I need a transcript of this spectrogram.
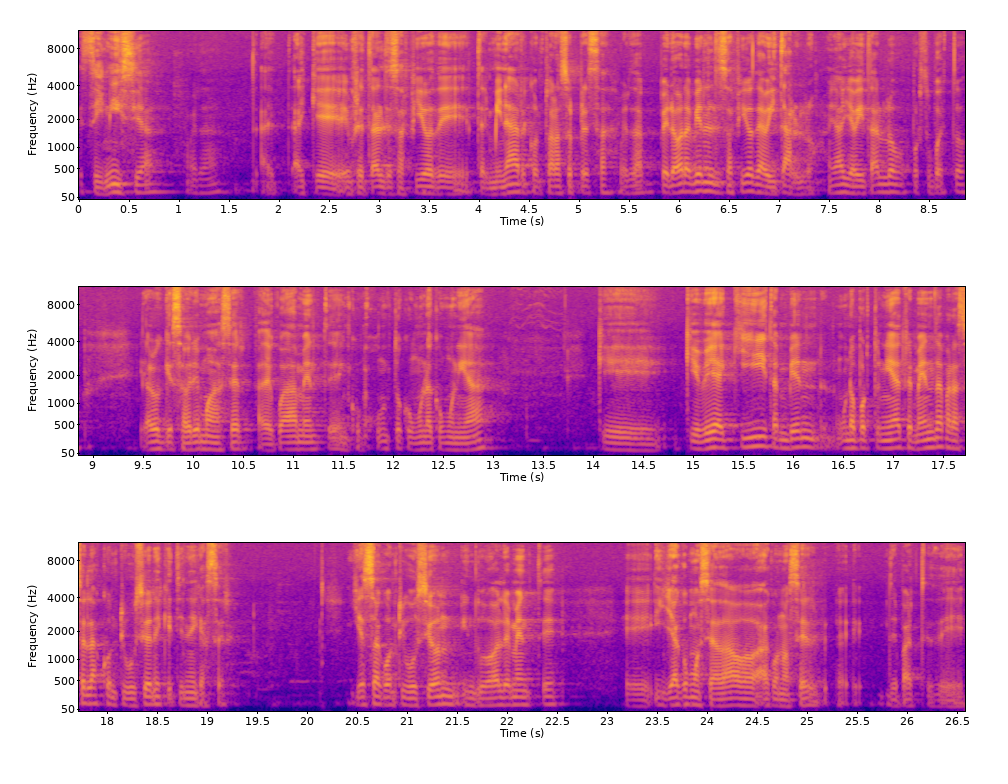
se inicia, ¿verdad? Hay, que enfrentar el desafío de terminar con todas las sorpresas, ¿verdad? Pero ahora viene el desafío de habitarlo, Y habitarlo, por supuesto, es algo que sabremos hacer adecuadamente en conjunto con una comunidad que, que ve aquí también una oportunidad tremenda para hacer las contribuciones que tiene que hacer. Y esa contribución, indudablemente, eh, y ya como se ha dado a conocer eh, de parte de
